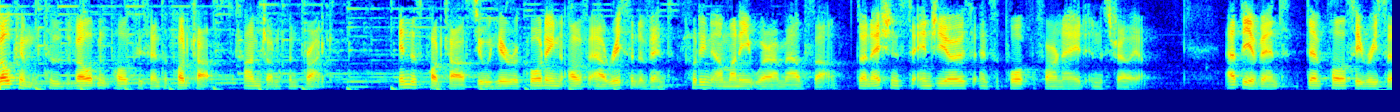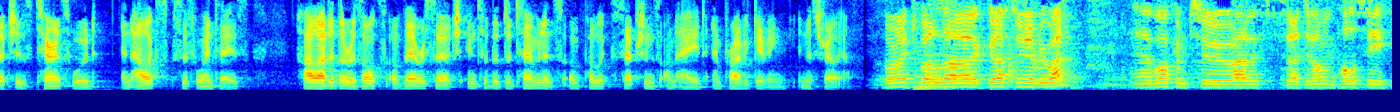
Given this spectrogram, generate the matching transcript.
Welcome to the Development Policy Centre podcast. I'm Jonathan Pryke. In this podcast, you will hear a recording of our recent event, Putting Our Money Where Our Mouths Are donations to NGOs and support for foreign aid in Australia. At the event, Dev Policy researchers Terence Wood and Alex Cifuentes highlighted the results of their research into the determinants of public perceptions on aid and private giving in Australia. All right, well, uh, good afternoon, everyone. Uh, welcome to uh, this uh, Development Policy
